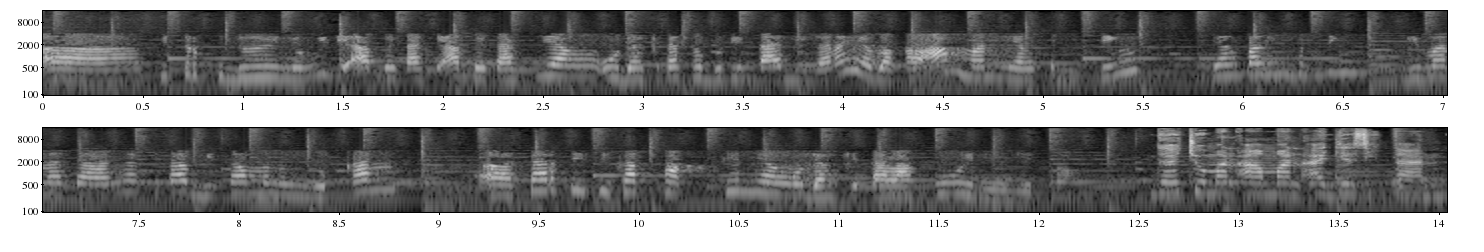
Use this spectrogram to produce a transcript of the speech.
uh, fitur Peduli Lindungi di aplikasi-aplikasi yang udah kita sebutin tadi karena ya bakal aman. Yang penting, yang paling penting gimana caranya kita bisa menunjukkan uh, sertifikat vaksin yang udah kita lakuin gitu gak cuman aman aja sih Tan.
